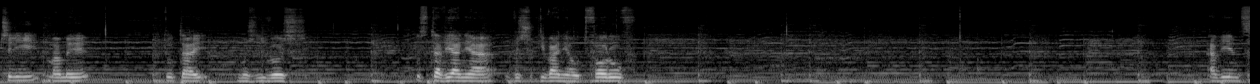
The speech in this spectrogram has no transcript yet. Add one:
czyli mamy tutaj możliwość ustawiania, wyszukiwania utworów. A więc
